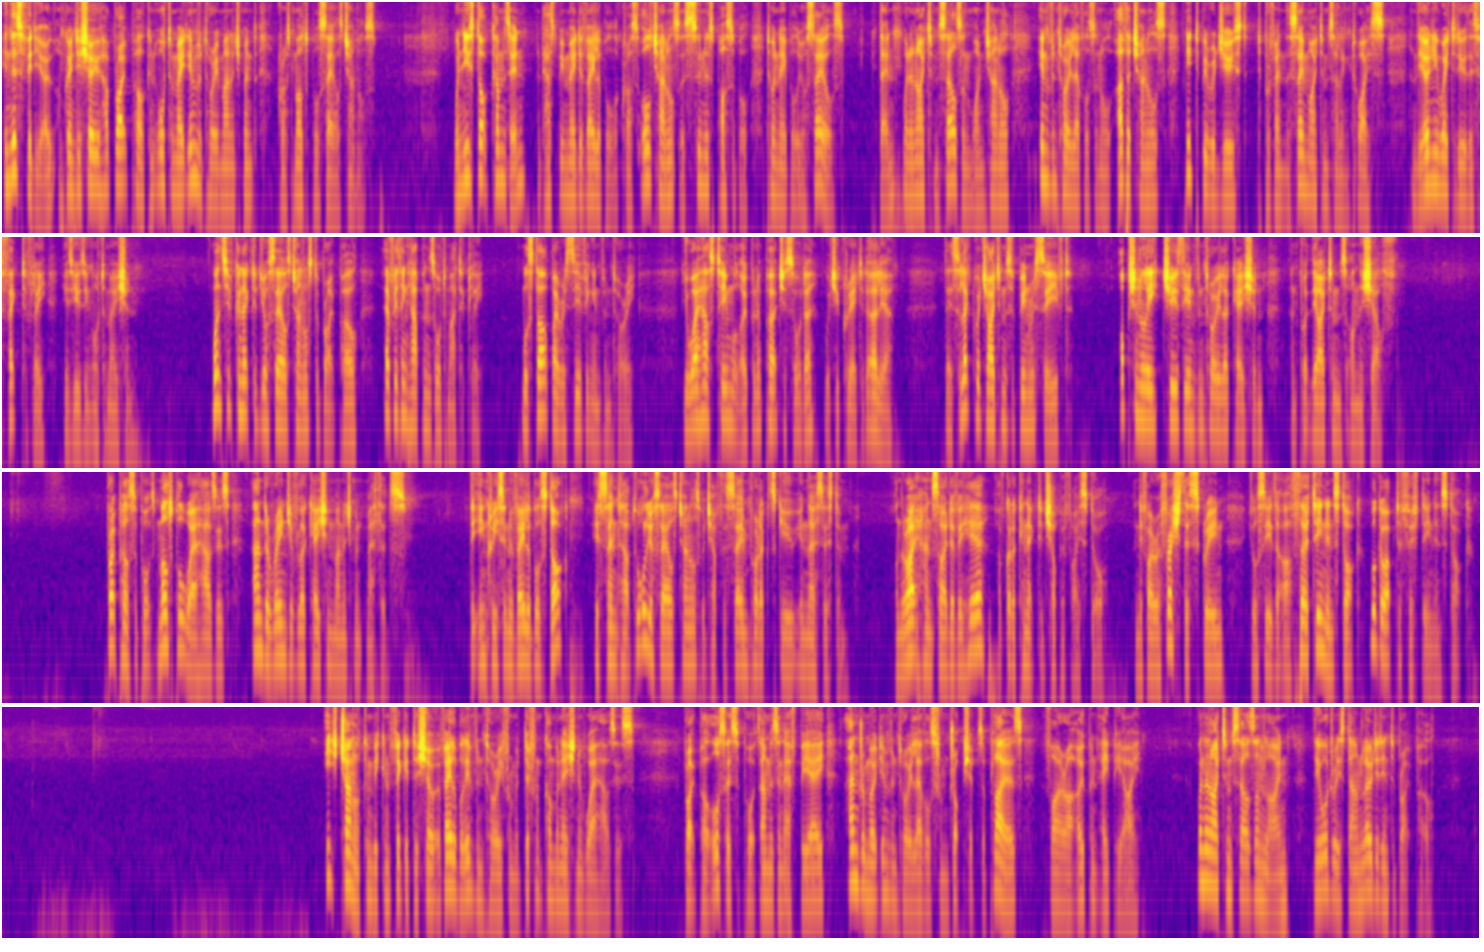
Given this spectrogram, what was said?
In this video, I'm going to show you how Brightpearl can automate inventory management across multiple sales channels. When new stock comes in, it has to be made available across all channels as soon as possible to enable your sales. Then, when an item sells on one channel, inventory levels on all other channels need to be reduced to prevent the same item selling twice, and the only way to do this effectively is using automation. Once you've connected your sales channels to Brightpearl, everything happens automatically. We'll start by receiving inventory. Your warehouse team will open a purchase order, which you created earlier. They select which items have been received, optionally choose the inventory location and put the items on the shelf. Brightpearl supports multiple warehouses and a range of location management methods. The increase in available stock is sent out to all your sales channels which have the same product SKU in their system. On the right hand side over here, I've got a connected Shopify store. And if I refresh this screen, you'll see that our 13 in stock will go up to 15 in stock. Each channel can be configured to show available inventory from a different combination of warehouses. Brightpearl also supports Amazon FBA and remote inventory levels from dropship suppliers via our open API. When an item sells online, the order is downloaded into Brightpearl.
